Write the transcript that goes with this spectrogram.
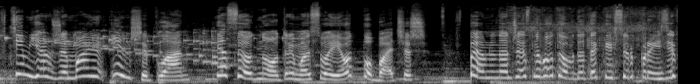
Втім, я вже маю інший план. Я все одно отримаю своє, от побачиш. Впевнена, Джес готова до таких сюрпризів.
